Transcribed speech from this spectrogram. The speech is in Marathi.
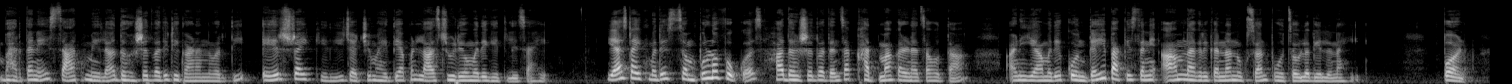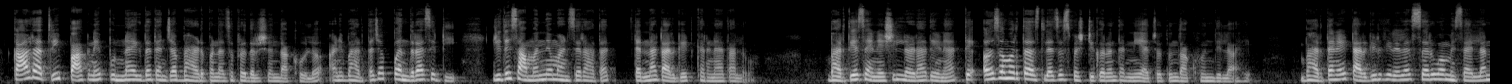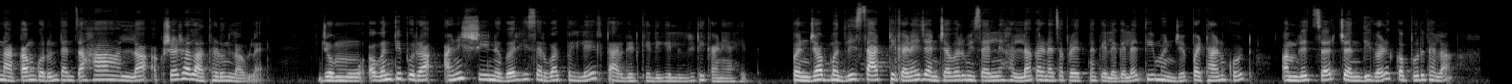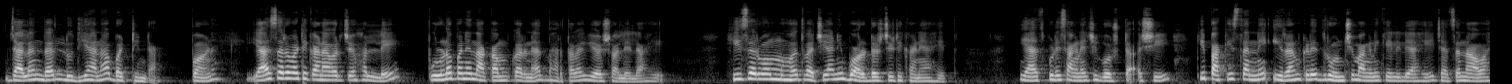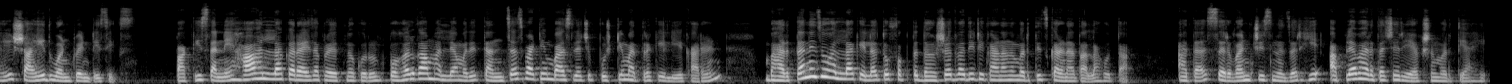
भारताने सात मेला दहशतवादी ठिकाणांवरती एअर स्ट्राईक केली ज्याची माहिती आपण लास्ट व्हिडिओमध्ये घेतलीच आहे. या स्ट्राईकमध्ये संपूर्ण फोकस हा दहशतवाद्यांचा खात्मा करण्याचा होता आणि यामध्ये कोणत्याही पाकिस्तानी आम नागरिकांना नुकसान पोहोचवलं गेलं नाही. पण काल रात्री पाकने पुन्हा एकदा त्यांच्या भ्याडपणाचं प्रदर्शन दाखवलं आणि भारताच्या पंधरा सिटी जिथे सामान्य माणसे राहतात त्यांना टार्गेट करण्यात आलं. भारतीय सैन्याशी लढा देण्यात ते असमर्थ असल्याचं स्पष्टीकरण त्यांनी याच्यातून दाखवून दिलं आहे. भारताने टार्गेट केलेल्या सर्व मिसाईलला नाकाम करून त्यांचा हा हल्ला अक्षरशः लाथडून लावला आहे जम्मू अवंतीपुरा आणि श्रीनगर ही सर्वात पहिले टार्गेट केली गेलेली ठिकाणे आहेत. पंजाबमधली सात ठिकाणे ज्यांच्यावर मिसाईलने हल्ला करण्याचा प्रयत्न केला गेला ती म्हणजे पठाणकोट अमृतसर चंदीगड कपूरथला जालंधर लुधियाना बठिंडा. पण या सर्व ठिकाणावरचे हल्ले पूर्णपणे नाकाम करण्यात भारताला यश आलेलं आहे. ही सर्व महत्त्वाची आणि बॉर्डरची ठिकाणे आहेत. याच पुढे सांगण्याची गोष्ट अशी की पाकिस्तानने इराणकडे ड्रोनची मागणी केलेली आहे ज्याचं नाव आहे शाहिद वन ट्वेंटी सिक्स पाकिस्तानने हा हल्ला करायचा प्रयत्न करून पहलगाम हल्ल्यामध्ये त्यांचाच पाठिंबा असल्याची पुष्टी मात्र केली आहे कारण भारताने जो हल्ला केला तो फक्त दहशतवादी ठिकाणांवरतीच करण्यात आला होता. आता सर्वांचीच नजर ही आपल्या भारताच्या रिॲक्शनवरती आहे.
